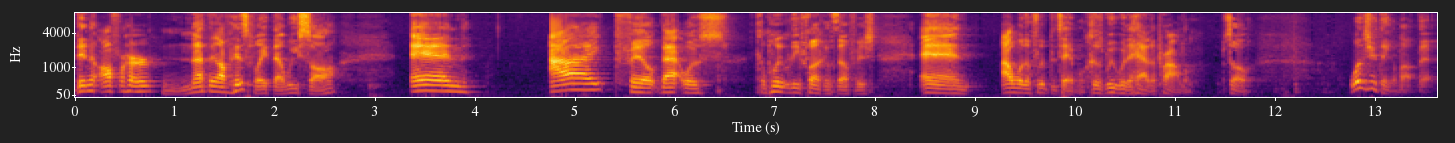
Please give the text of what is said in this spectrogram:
didn't offer her nothing off his plate that we saw. And I felt that was completely fucking selfish. And I would have flipped the table because we would have had a problem. So, what did you think about that?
